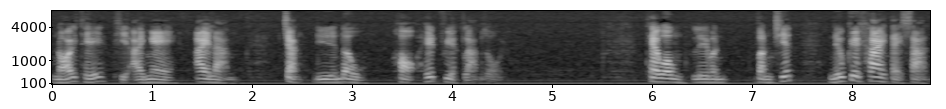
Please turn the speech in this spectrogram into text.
nói thế thì ai nghe, ai làm, chẳng đi đến đâu, họ hết việc làm rồi. Theo ông Lê Văn, Văn Chiết, nếu kê khai tài sản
